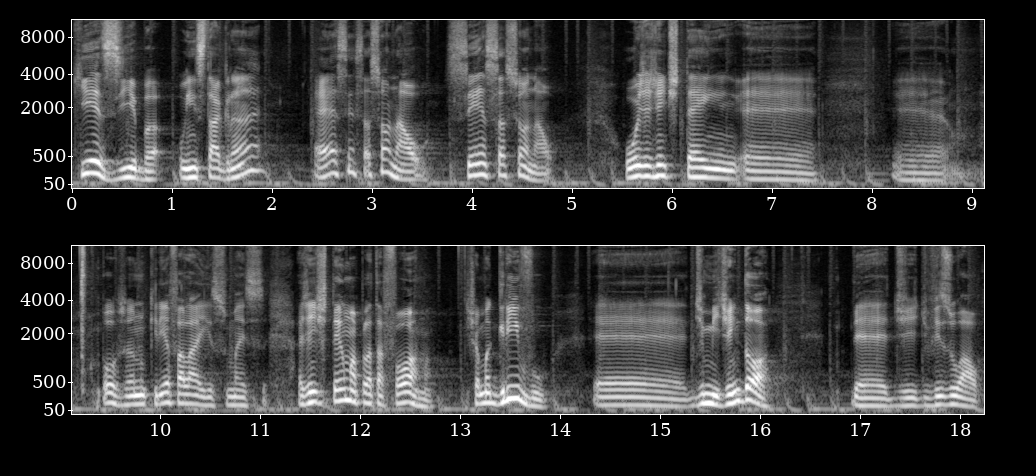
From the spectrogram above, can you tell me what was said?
que exiba o Instagram, é sensacional. Sensacional. Hoje a gente tem. É, é, pô, eu não queria falar isso, mas a gente tem uma plataforma chama Grivo é, de mídia indoor, é, de, de, visual.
